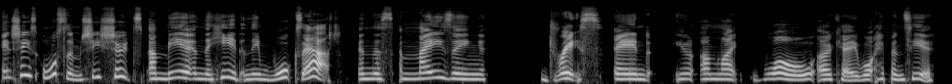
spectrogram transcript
And she's awesome. She shoots Amir in the head and then walks out in this amazing dress. And you know, I'm like, whoa, okay, what happens here?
